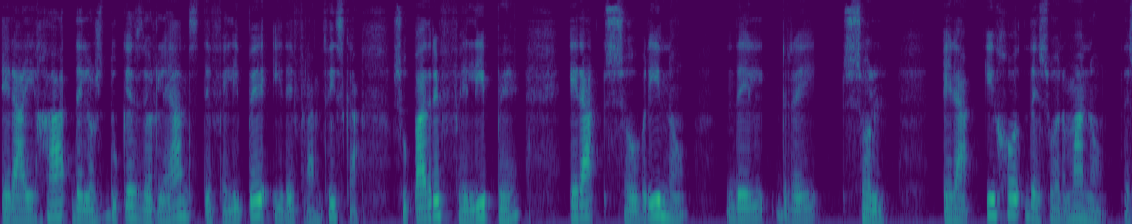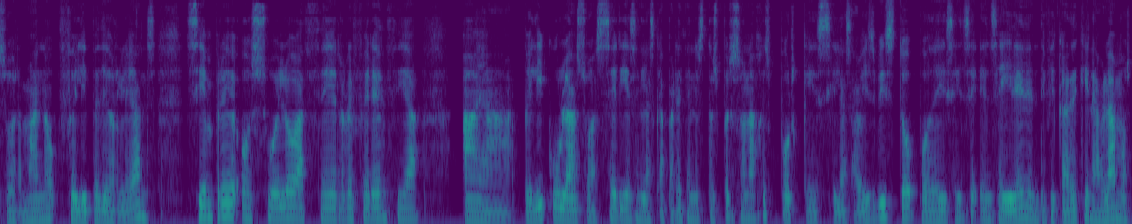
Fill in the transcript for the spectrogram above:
Era hija de los duques de Orleans, de Felipe y de Francisca. Su padre Felipe era sobrino del rey Sol. Era hijo de su hermano, de su hermano Felipe de Orleans. Siempre os suelo hacer referencia a películas o a series en las que aparecen estos personajes porque si las habéis visto podéis enseguida identificar de quién hablamos.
